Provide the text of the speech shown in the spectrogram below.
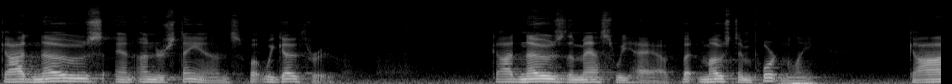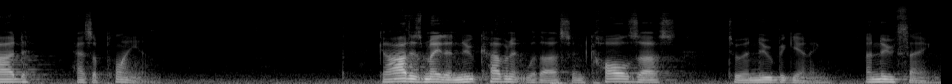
God knows and understands what we go through. God knows the mess we have, but most importantly, God has a plan. God has made a new covenant with us and calls us to a new beginning, a new thing.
